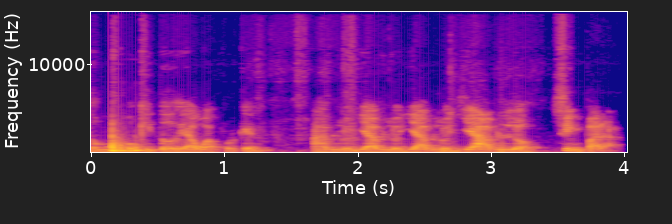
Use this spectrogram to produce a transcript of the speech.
tomo un poquito de agua porque hablo y hablo y hablo y hablo sin parar.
